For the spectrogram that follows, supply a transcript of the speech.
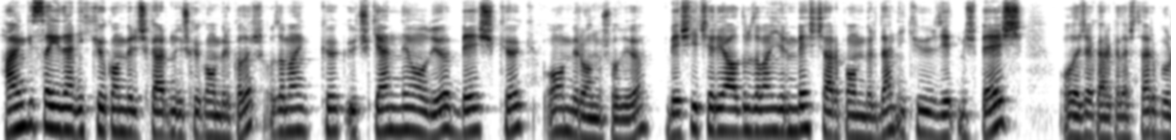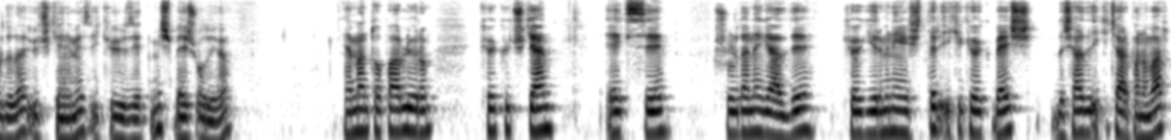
Hangi sayıdan 2 kök 11'i çıkardığında 3 kök 11 kalır? O zaman kök üçgen ne oluyor? 5 kök 11 olmuş oluyor. 5'i içeriye aldığım zaman 25 çarpı 11'den 275 olacak arkadaşlar. Burada da üçgenimiz 275 oluyor. Hemen toparlıyorum. Kök üçgen eksi şurada ne geldi? Kök 20 ne eşittir? 2 kök 5. Dışarıda 2 çarpanı var.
